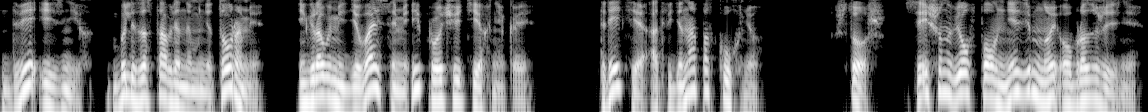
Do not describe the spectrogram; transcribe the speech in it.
Две из них были заставлены мониторами, игровыми девайсами и прочей техникой. Третья отведена под кухню. Что ж, Сейшин вел вполне земной образ жизни.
